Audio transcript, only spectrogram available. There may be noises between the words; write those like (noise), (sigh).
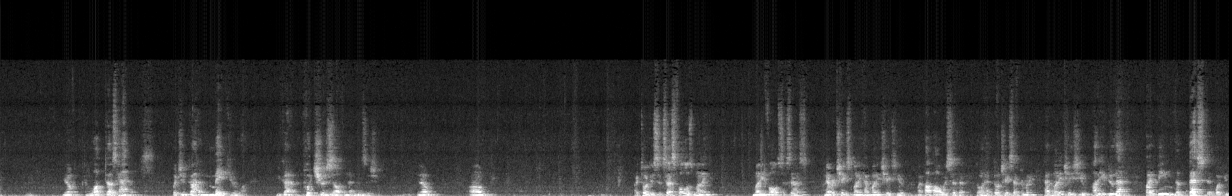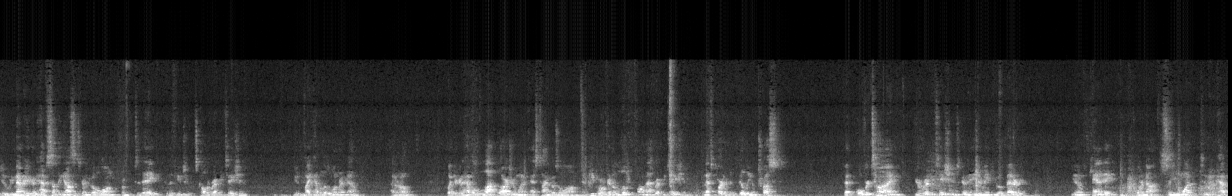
You know, and luck does happen. But you've got to make your luck. You've got to put yourself in that position. You know? Um, I told you success follows money. Money follows success. Never chase money, have money chase you. My papa always said that. Don't, don't chase after money, have money chase you. How do you do that? By being the best at what you do. Remember, you're going to have something else that's going to go along from today to the future. It's called a reputation. You might have a little one right now. I don't know. But you're going to have a lot larger one as time goes along. And people are going to look on that reputation, and that's part of the building of trust. That over time, your reputation is going to either make you a better, you know, candidate or not. So you want to have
